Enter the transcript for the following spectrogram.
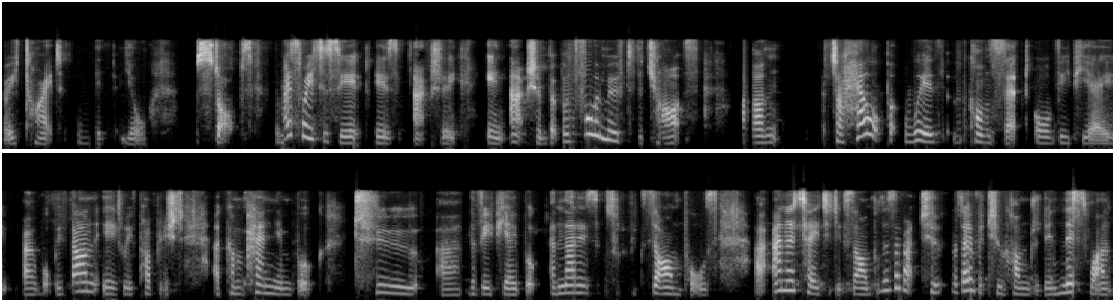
very tight with your stops. The best way to see it is actually in action. But before we move to the charts, um, to help with the concept of VPA, uh, what we've done is we've published a companion book to uh, the VPA book, and that is sort of examples, uh, annotated examples. There's about two, there's over 200 in this one,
